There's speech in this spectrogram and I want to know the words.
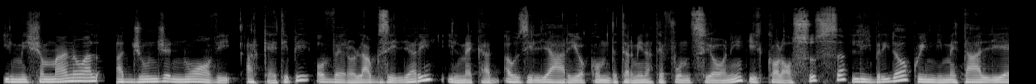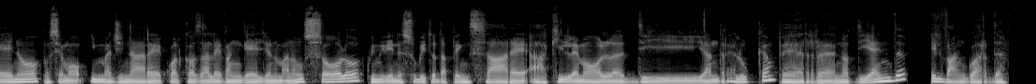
il Mission Manual aggiunge nuovi archetipi, ovvero l'Auxiliary, il mecha ausiliario con determinate funzioni, il Colossus, l'ibrido, quindi metà alieno, possiamo immaginare qualcosa all'Evangelion ma non solo, qui mi viene subito da pensare a Kill Em All di Andrea Lucca per Not the End, e il Vanguard,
